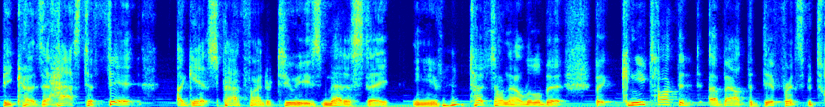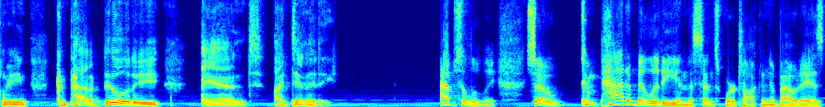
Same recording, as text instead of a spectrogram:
because it has to fit against pathfinder 2e's meta state. And you've mm-hmm. touched on that a little bit but can you talk the, about the difference between compatibility and identity Absolutely. So, compatibility in the sense we're talking about is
